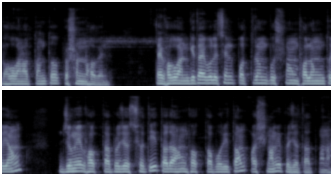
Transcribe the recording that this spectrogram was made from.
ভগবান অত্যন্ত প্রসন্ন হবেন। তাই ভগবান গীতায় বলেছেন, পত্রম পুষ্পম ফলং তয়ং জমে ভক্তা প্রযোচ্ছতি তদাহং ভক্ত অপরিতম অস্নামী প্রজতাত্মানা।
